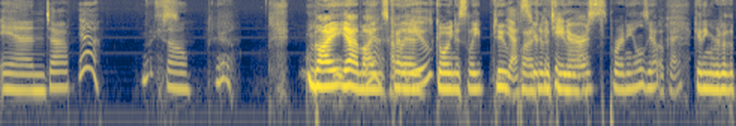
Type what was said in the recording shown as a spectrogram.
And uh yeah. nice. So Yeah. My yeah, mine's about kind of going to sleep too. Yes, your Planted a few containers. perennials. Yep. Okay. getting rid of the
